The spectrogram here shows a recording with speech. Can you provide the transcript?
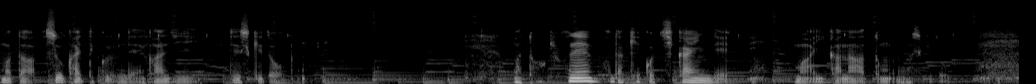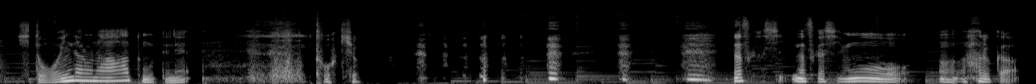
またすぐ帰ってくるみたいな感じですけど、まあ東京はね、まだ結構近いんで、まあいいかなと思いますけど、人多いんだろうなと思ってね。東京懐かしい、懐かしい。もう、はるか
